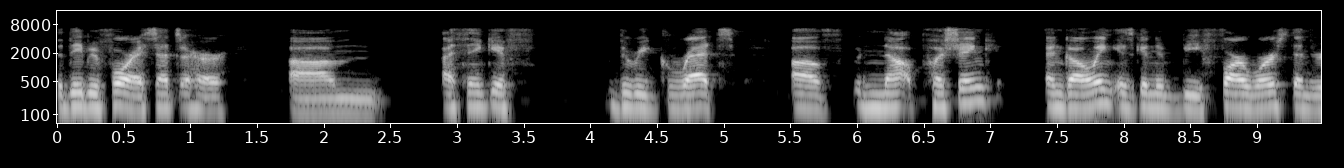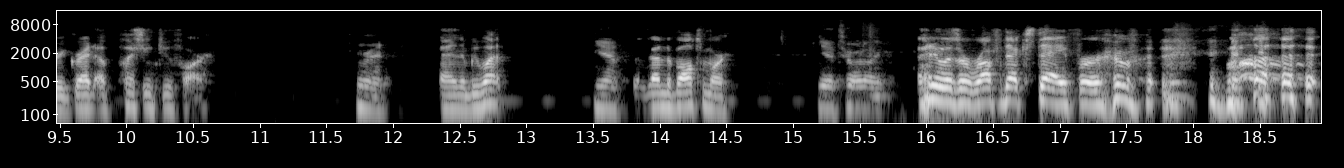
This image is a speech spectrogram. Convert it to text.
the day before i said to her um i think if the regret of not pushing and going is going to be far worse than the regret of pushing too far Right. And then we went. Yeah. We down to Baltimore. Yeah, totally. And it was a rough next day for, but,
